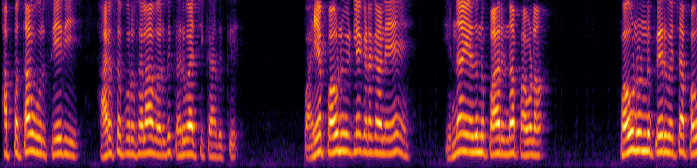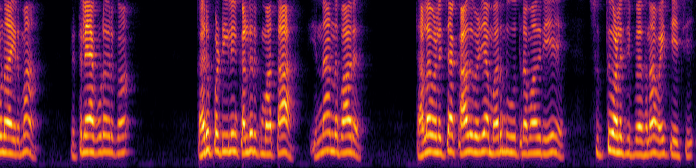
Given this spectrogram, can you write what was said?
அப்போ தான் ஒரு செய்தி அரச புரசலாக வருது கருவாச்சி காதுக்கு. பய பவுன் வீட்டிலே கிடக்கானே. என்ன ஏதுன்னு பாருன்னா பவளம். பவுனுன்னு பேர் வச்சா பவுன் ஆயிருமா பித்தளையாக கூட இருக்கும். கருப்பட்டியிலையும் கல் இருக்குமாத்தா? என்னான்னு பாரு. தலை வலிச்சா காது வழியாக மருந்து ஊற்றுற மாதிரி சுத்து வளைச்சி பேசினா வைத்தியச்சு.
